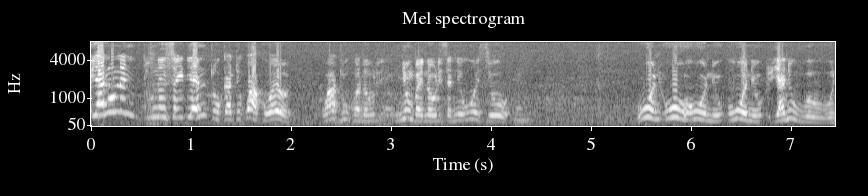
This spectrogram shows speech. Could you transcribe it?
Yaani una- unanisaidia mtu kati kwako wewe. Watu kwa nyumba inauliza ni uwe si uwe. Huo ni huo huo ni huo ni yaani huo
